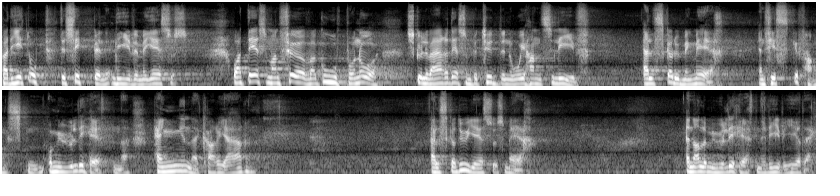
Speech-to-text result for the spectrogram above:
Hadde gitt opp disippellivet med Jesus. Og at det som han før var god på nå, skulle være det som betydde noe i hans liv elsker du meg mer enn fiskefangsten og mulighetene, pengene, karrieren? Elsker du Jesus mer enn alle mulighetene livet gir deg?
